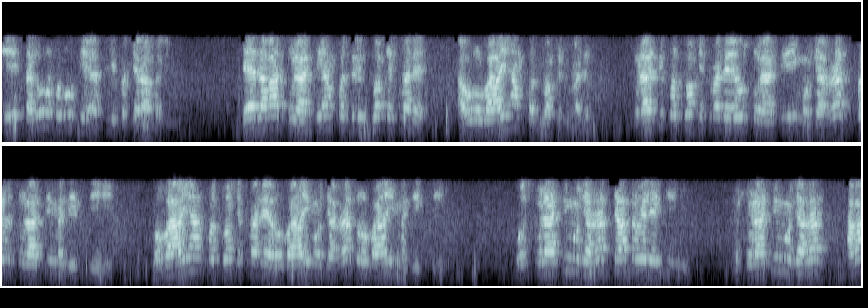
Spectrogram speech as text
چې څلور حروف یې اصلي پکې راغلي دا دغه ثلاثي هم په درې دوه قسمه ده او رباعي هم په دوه قسمه ده ثلاثي په دوه قسمه ده یو ثلاثي مجرد بل ثلاثي مزید دي رباعي هم په دوه قسمه ده رباعي مجرد رباعي مزید دي او ثلاثي مجرد چا ته ویل کېږي ثلاثي مجرد هغه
